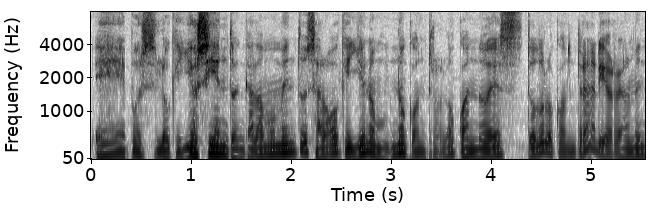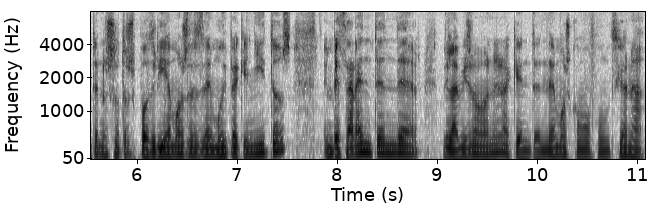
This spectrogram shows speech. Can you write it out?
eh, pues lo que yo siento en cada momento es algo que yo no, no controlo, cuando es todo lo contrario. Realmente nosotros podríamos desde muy pequeñitos empezar a entender de la misma manera que entendemos cómo funciona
